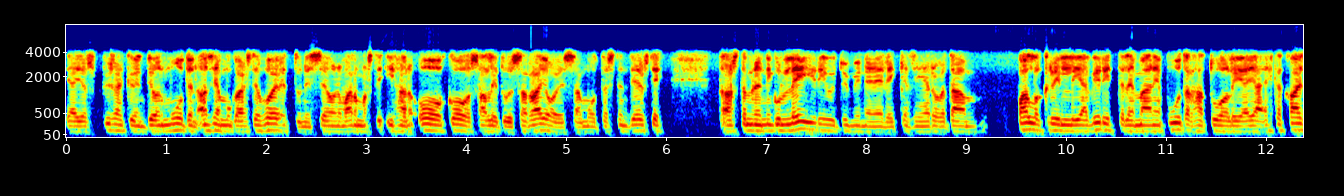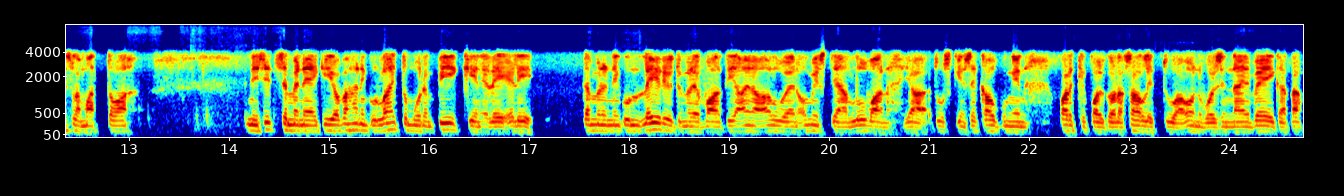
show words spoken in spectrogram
ja jos pysäköinti on muuten asianmukaisesti hoidettu, niin se on varmasti ihan ok sallituissa rajoissa, mutta sitten tietysti taas tämmöinen niin kuin leiriytyminen, eli siihen ruvetaan pallogrilliä virittelemään ja puutarhatuolia ja ehkä kaislamattoa, niin sitten se meneekin jo vähän niin kuin laittomuuden piikkiin, eli, eli tämmöinen niin kuin leiriytyminen vaatii aina alueen omistajan luvan ja tuskin se kaupungin parkkipaikoilla sallittua on, voisin näin veikata.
